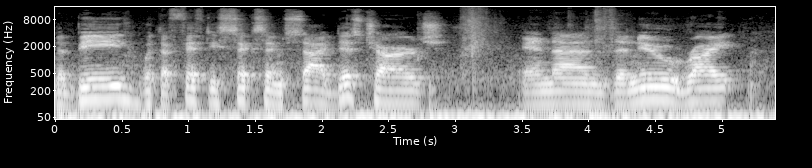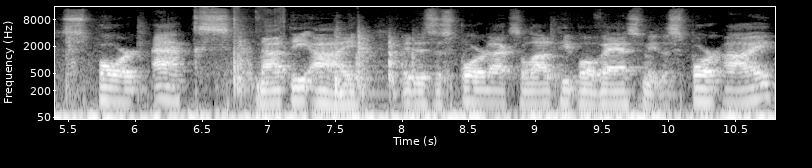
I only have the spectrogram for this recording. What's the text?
the B with the 56 inch side discharge, and then the new Wright Sport X, not the I. It is the Sport X. A lot of people have asked me. The Sport I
